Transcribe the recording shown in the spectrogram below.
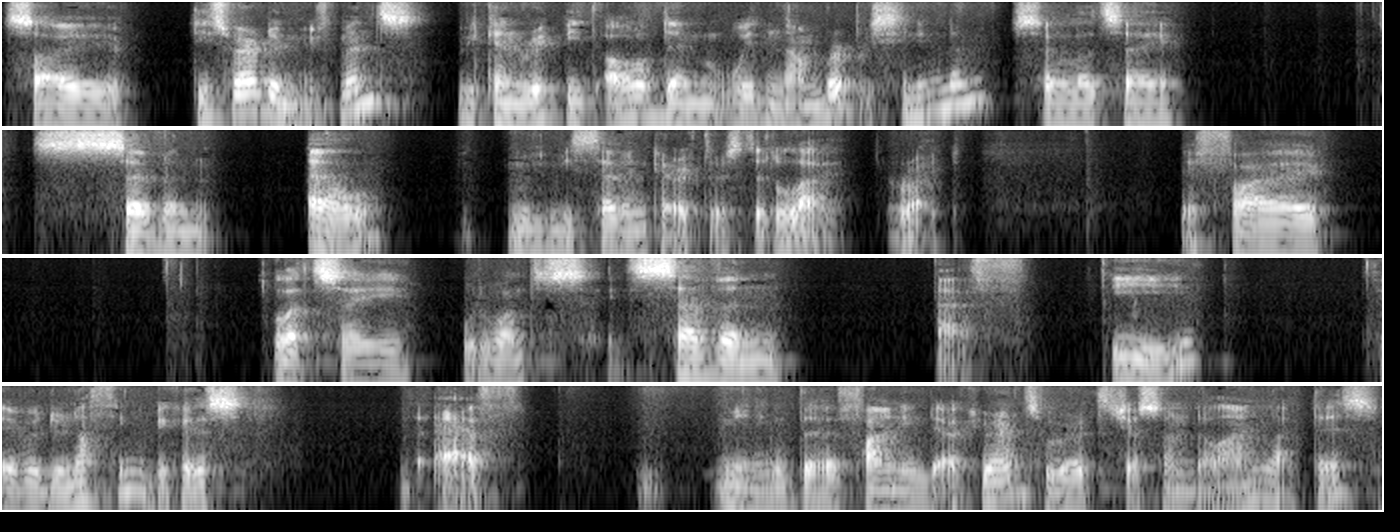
So these were the movements. We can repeat all of them with number preceding them. So let's say 7L move me seven characters to the line right. If I, let's say, would want to say 7F E, it would do nothing because the F, meaning the finding the occurrence, works just on the line like this.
